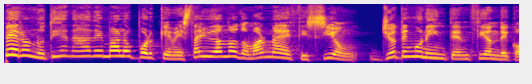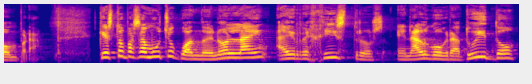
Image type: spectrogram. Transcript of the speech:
pero no tiene nada de malo porque me está ayudando a tomar una decisión. Yo tengo una intención de compra. Que esto pasa mucho cuando en online hay registros en algo gratuito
